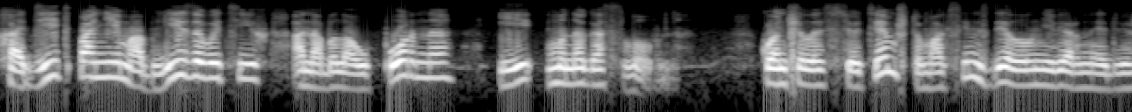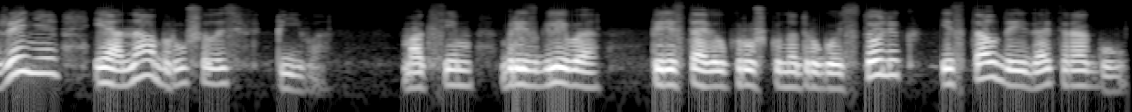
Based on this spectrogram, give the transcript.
ходить по ним, облизывать их. Она была упорна и многословна. Кончилось все тем, что Максим сделал неверное движение, и она обрушилась в пиво. Максим брезгливо переставил кружку на другой столик и стал доедать рагу.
